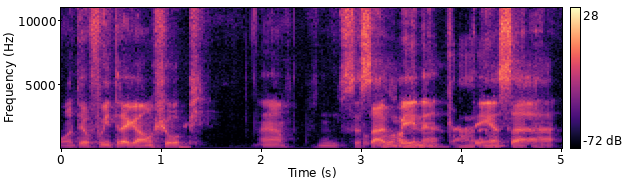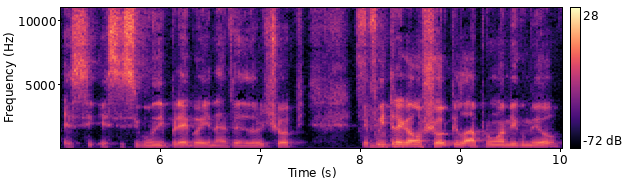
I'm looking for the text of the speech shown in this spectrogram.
Ontem eu fui entregar um chopp. Né? Você Porra, sabe bem, né? Cara. Tem essa, esse, esse segundo emprego aí, né? Vendedor de chopp. Eu fui entregar um chopp lá para um amigo meu,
